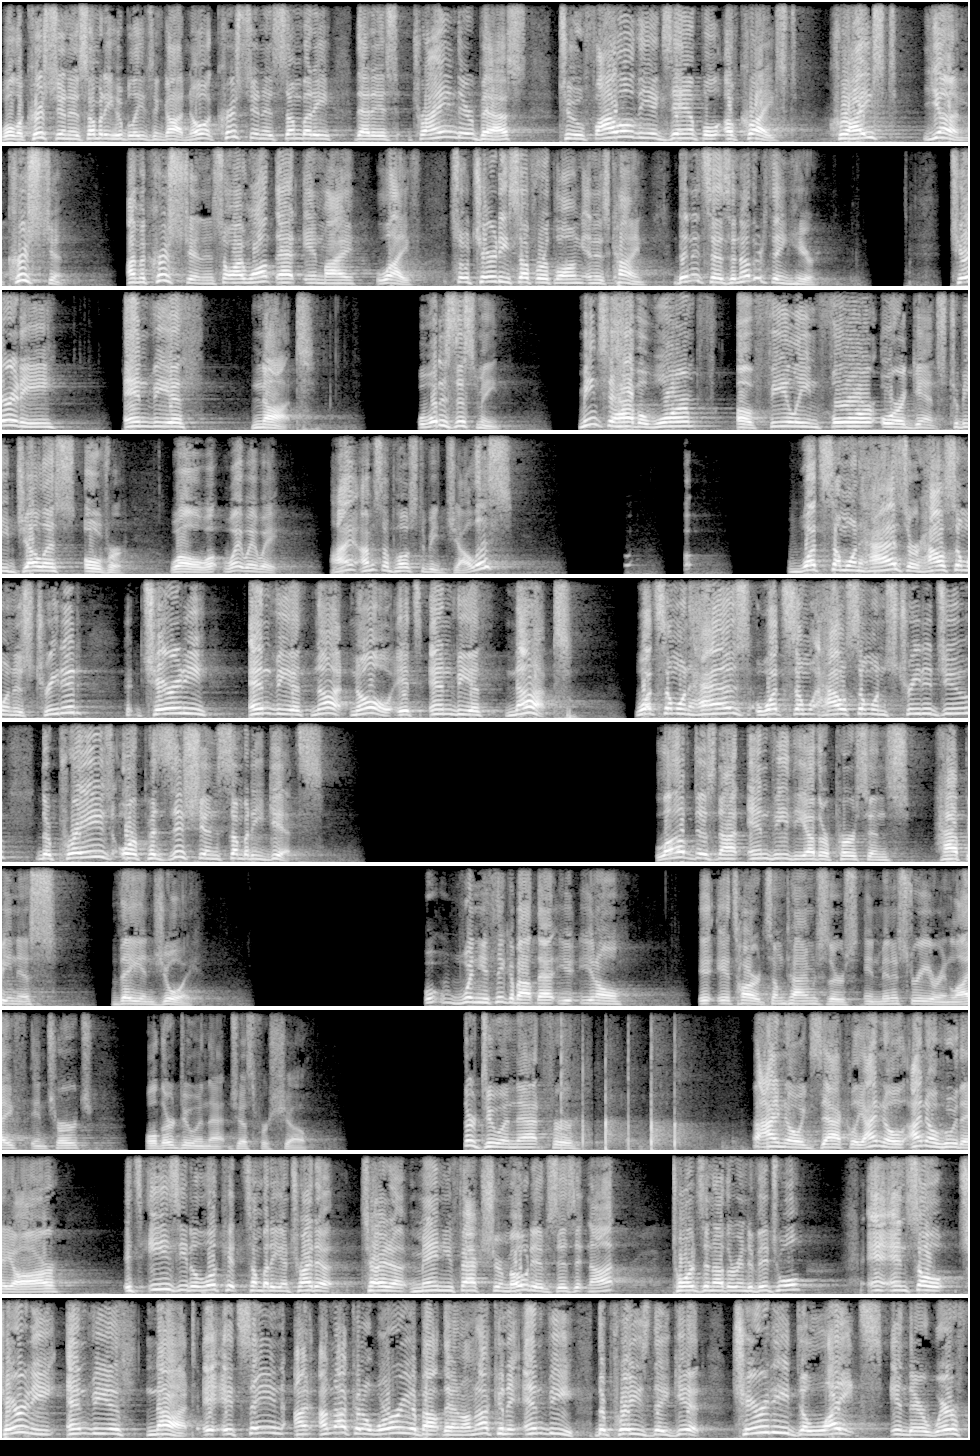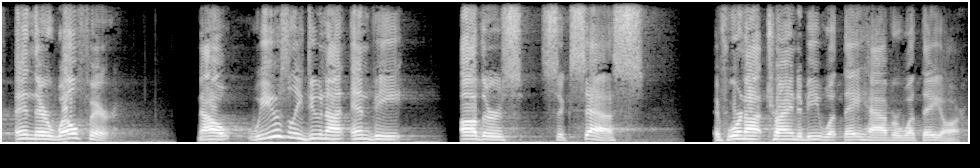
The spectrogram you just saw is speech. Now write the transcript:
Well, a Christian is somebody who believes in God. No, a Christian is somebody that is trying their best to follow the example of Christ. Christ, young, Christian. I'm a Christian, and so I want that in my life. So charity suffereth long and is kind. Then it says another thing here charity envieth not. Well, what does this mean? It means to have a warmth of feeling for or against, to be jealous over. Well, wait, wait, wait. I, I'm supposed to be jealous? What someone has or how someone is treated? Charity envieth not. No, it's envieth not. What someone has, what some, how someone's treated you, the praise or position somebody gets. Love does not envy the other person's happiness they enjoy. When you think about that, you, you know, it, it's hard. Sometimes there's in ministry or in life, in church, well, they're doing that just for show. They're doing that for I know exactly. I know I know who they are. It's easy to look at somebody and try to try to manufacture motives, is it not? Towards another individual. And, so charity envieth not. It's saying, I'm not going to worry about them. I'm not going to envy the praise they get. Charity delights in their, in their welfare. Now, we usually do not envy others' success if we're not trying to be what they have or what they are.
